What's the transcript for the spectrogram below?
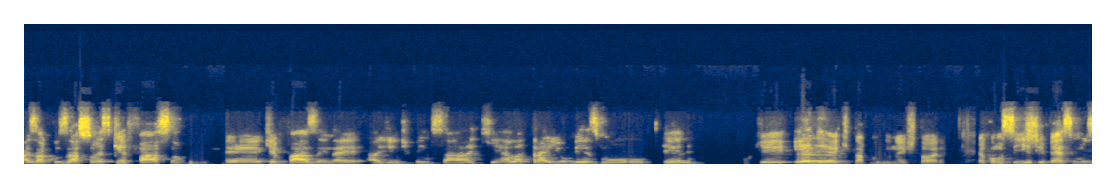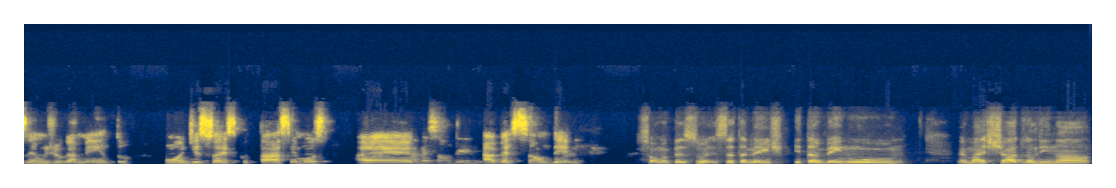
as acusações que façam é, que fazem, né? A gente pensar que ela traiu mesmo ele, porque ele é, é que está contando a história. É como se estivéssemos em um julgamento onde só escutássemos é, a versão dele. A versão dele. Só uma pessoa, exatamente. E também no é, Machado, ali na,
